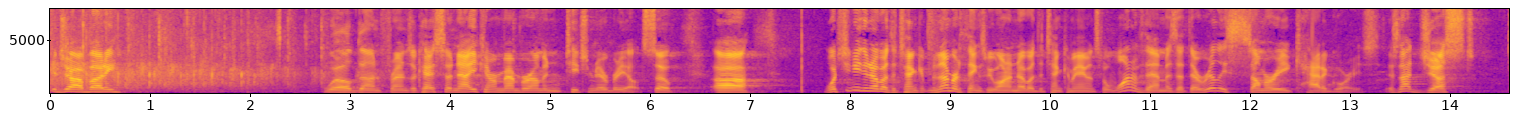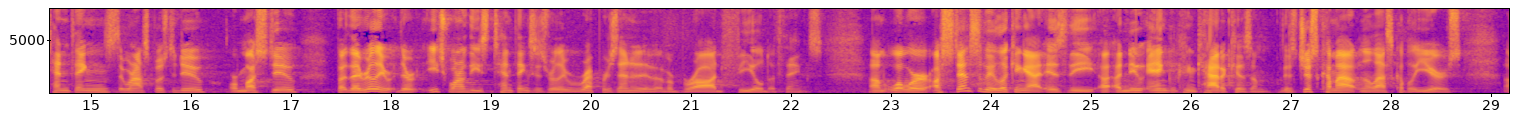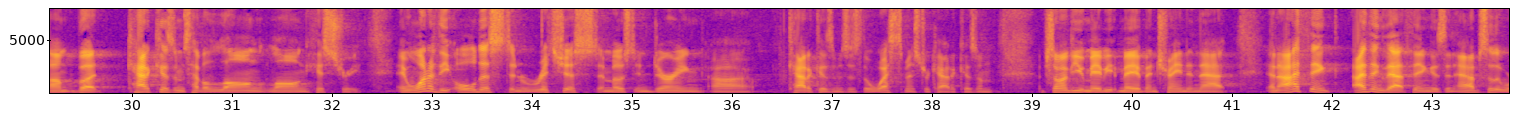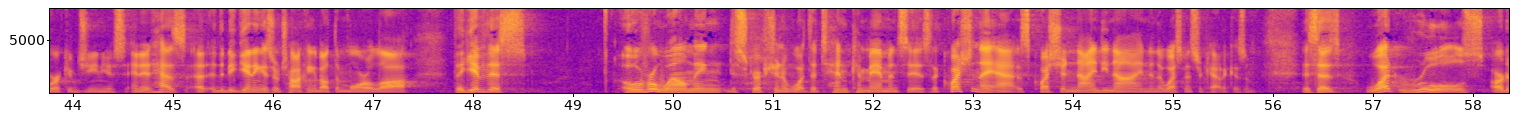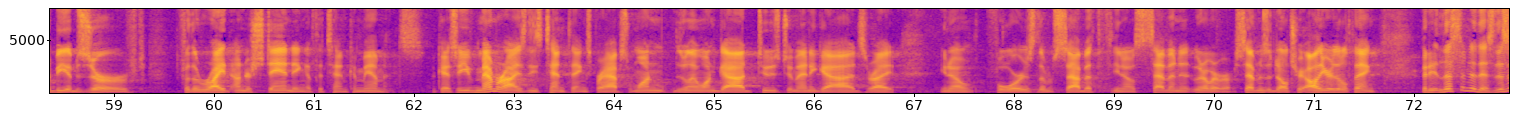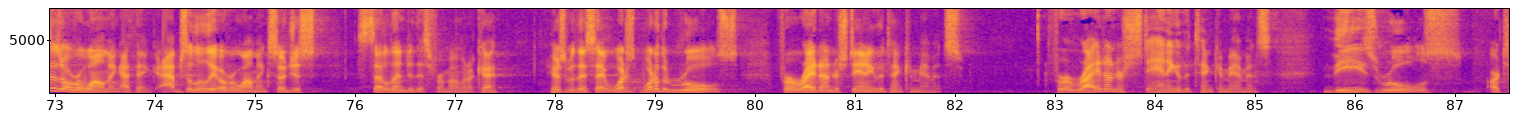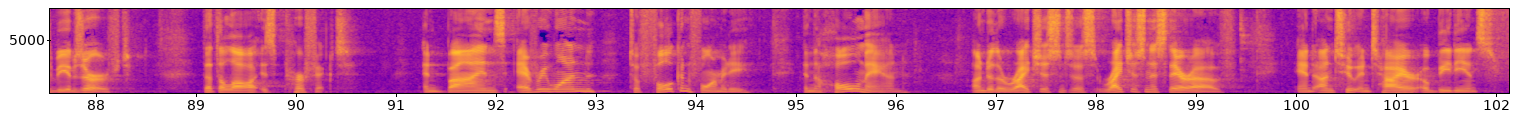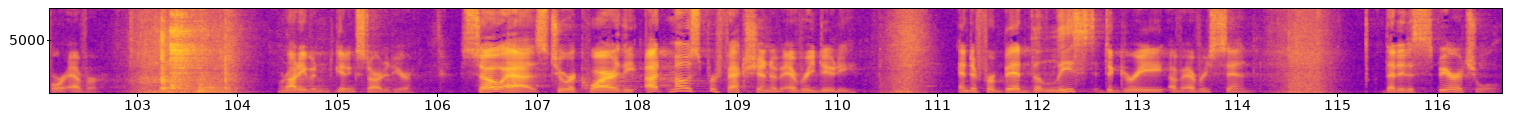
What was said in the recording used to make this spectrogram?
Good job, buddy. Well done, friends. Okay, so now you can remember them and teach them to everybody else. So, uh, what you need to know about the Ten, number of things we want to know about the Ten Commandments, but one of them is that they're really summary categories. It's not just ten things that we're not supposed to do or must do, but they really, they're, each one of these ten things is really representative of a broad field of things. Um, what we're ostensibly looking at is the uh, a new Anglican catechism that's just come out in the last couple of years, um, but catechisms have a long, long history. And one of the oldest and richest and most enduring uh, catechisms is the Westminster Catechism. Some of you maybe may have been trained in that. And I think, I think that thing is an absolute work of genius. And it has, uh, at the beginning, as they're talking about the moral law, they give this overwhelming description of what the Ten Commandments is. The question they ask question 99 in the Westminster Catechism. It says, What rules are to be observed for the right understanding of the Ten Commandments? Okay, so you've memorized these 10 things, perhaps. One, there's only one God, two's too many gods, right? You know, four is the Sabbath, you know, seven, whatever, seven is adultery, all your little thing. But listen to this. This is overwhelming, I think. Absolutely overwhelming. So just settle into this for a moment, okay? Here's what they say what, is, what are the rules for a right understanding of the Ten Commandments? For a right understanding of the Ten Commandments, these rules are to be observed that the law is perfect and binds everyone to full conformity in the whole man under the righteousness, righteousness thereof and unto entire obedience forever. We're not even getting started here. So as to require the utmost perfection of every duty and to forbid the least degree of every sin, that it is spiritual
